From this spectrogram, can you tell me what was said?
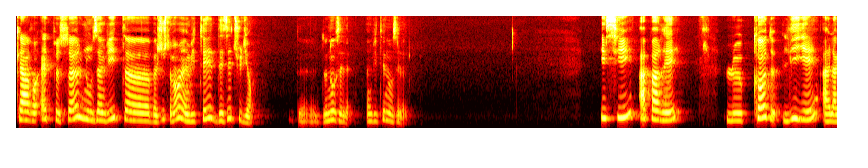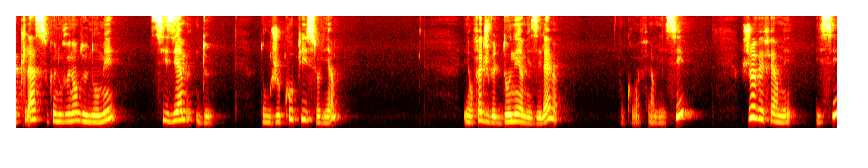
car Edpuzzle nous invite euh, ben justement à inviter des étudiants, de, nos élèves, inviter nos élèves. Ici apparaît le code lié à la classe que nous venons de nommer 6e 2. Donc je copie ce lien et en fait je vais le donner à mes élèves donc on va fermer ici. Je vais fermer ici.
